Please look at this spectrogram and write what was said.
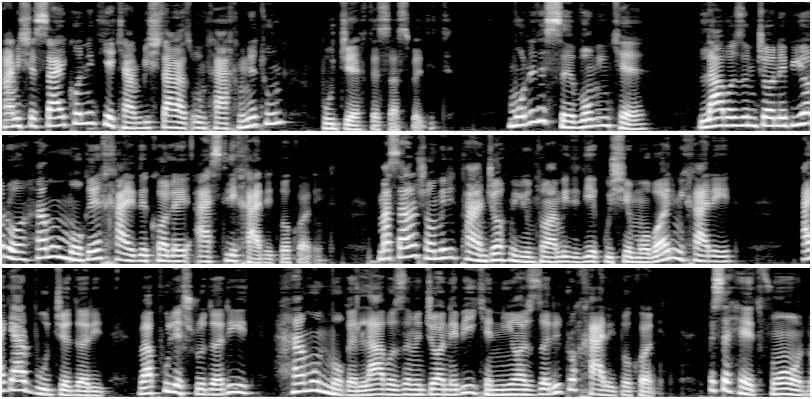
همیشه سعی کنید یکم بیشتر از اون تخمینتون بودجه اختصاص بدید. مورد سوم این که لوازم جانبی ها رو همون موقع خرید کالای اصلی خرید بکنید. مثلا شما میرید 50 میلیون تومن می‌دید یه گوشی موبایل می‌خرید. اگر بودجه دارید و پولش رو دارید همون موقع لوازم جانبی که نیاز دارید رو خرید بکنید. مثل هدفون،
